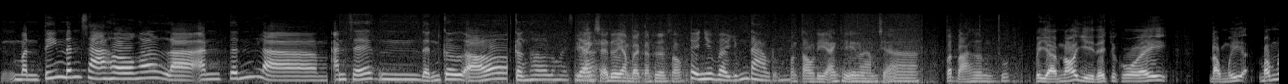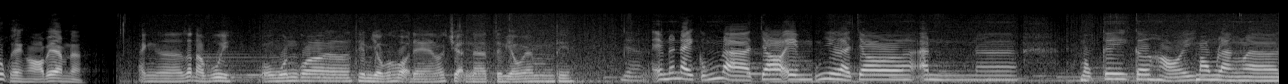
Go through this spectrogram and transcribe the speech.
Mình tiến đến xa hơn á là anh tính là anh sẽ định cư ở Cần Thơ luôn hay thì sao? anh sẽ đưa em về Cần Thơ sống dụ như về Vũng Tàu đúng không? con tàu thì anh thì làm sẽ vất vả hơn một chút bây giờ em nói gì để cho cô ấy đồng ý bấm nút hẹn hò với em nè anh ờ, rất là vui cũng muốn có thêm nhiều cơ hội để nói chuyện ờ, tìm hiểu em thêm Dạ. Em đến đây cũng là cho em cũng như là cho anh à, một cái cơ hội mong rằng là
